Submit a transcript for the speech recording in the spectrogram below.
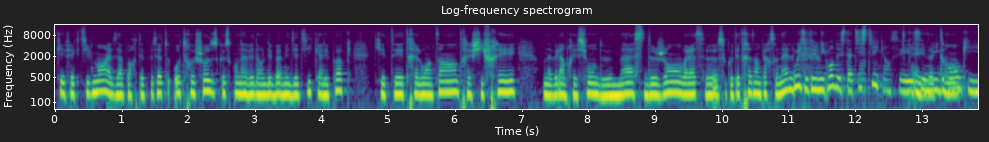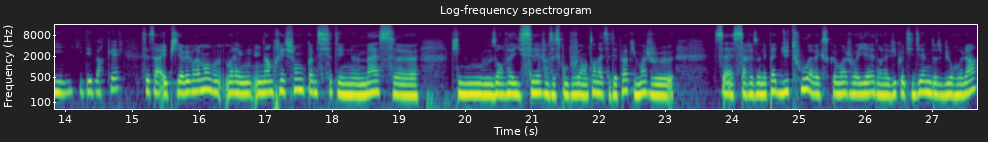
qu'effectivement elles apportait peut-être autre chose que ce qu'on avait dans le débat médiatique à l'époque, qui était très lointain, très chiffré. On avait l'impression de masse de gens, voilà, ce, ce côté très impersonnel. Oui, c'était uniquement des statistiques, hein, ces, ces, migrants qui, qui débarquaient. C'est ça. Et puis il y avait vraiment voilà, une, une impression comme si c'était une masse euh, qui nous envahissait. Enfin, c'est ce qu'on pouvait entendre à cette époque. Et moi, je ça, ça résonnait pas du tout avec ce que moi je voyais dans la vie quotidienne de ce bureau-là,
